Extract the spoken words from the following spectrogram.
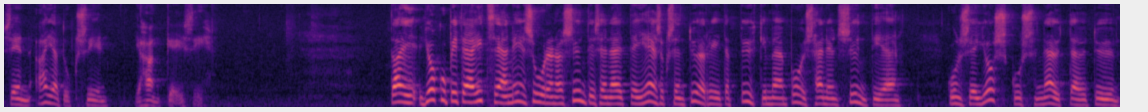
sen ajatuksiin ja hankkeisiin. Tai joku pitää itseään niin suurena syntisenä, ettei Jeesuksen työ riitä pyyhkimään pois hänen syntiään, kun se joskus näyttäytyy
